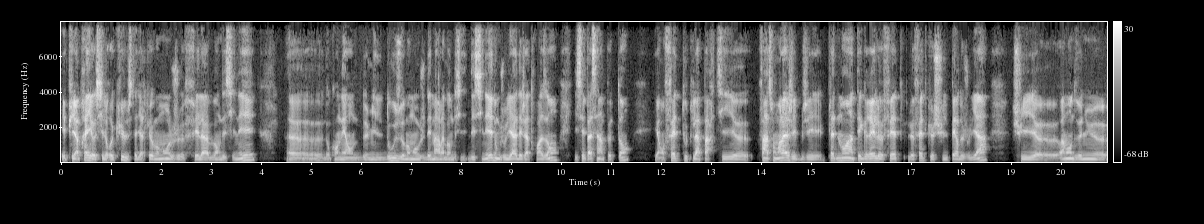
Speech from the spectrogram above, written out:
Et puis après, il y a aussi le recul, c'est-à-dire qu'au moment où je fais la bande dessinée, euh, donc on est en 2012 au moment où je démarre la bande dessinée, donc Julia a déjà trois ans, il s'est passé un peu de temps. Et en fait, toute la partie, euh, enfin à ce moment-là, j'ai pleinement intégré le fait, le fait que je suis le père de Julia. Je suis euh, vraiment devenu euh,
